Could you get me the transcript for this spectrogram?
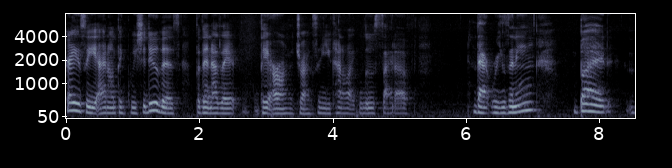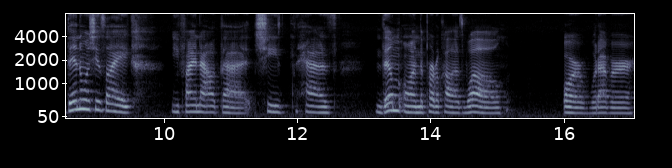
crazy. I don't think we should do this. But then as they they are on the drugs and you kind of like lose sight of that reasoning. But then when she's like, you find out that she has them on the protocol as well, or whatever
